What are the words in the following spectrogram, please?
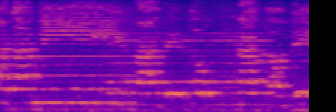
আগামী পাবে তোমরা তবে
